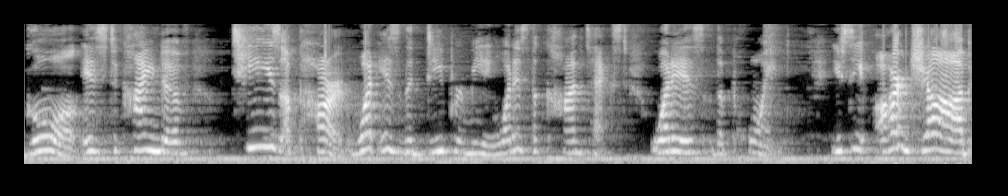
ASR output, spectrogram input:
goal is to kind of tease apart what is the deeper meaning, what is the context, what is the point. You see, our job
